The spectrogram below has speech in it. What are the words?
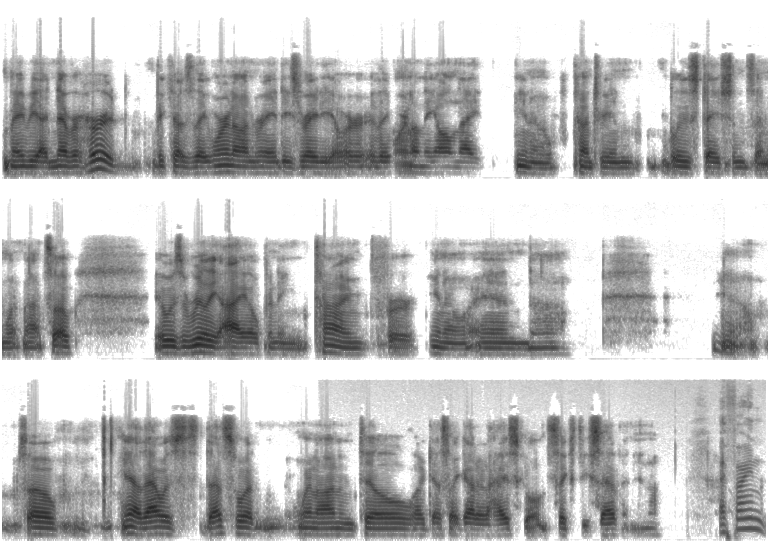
maybe i'd never heard because they weren't on randy's radio or they weren't on the all night you know country and blues stations and whatnot. So it was a really eye-opening time for you know and uh, you know so yeah that was that's what went on until i guess i got out of high school in 67 you know. I find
